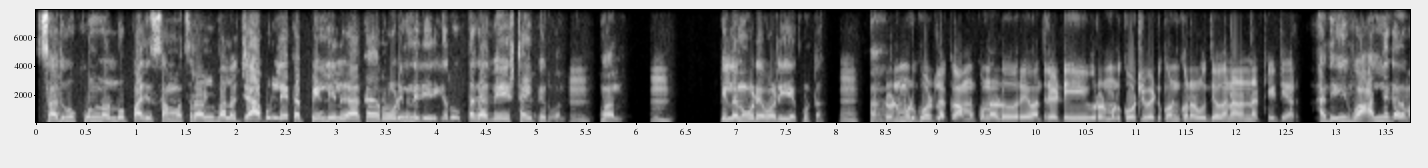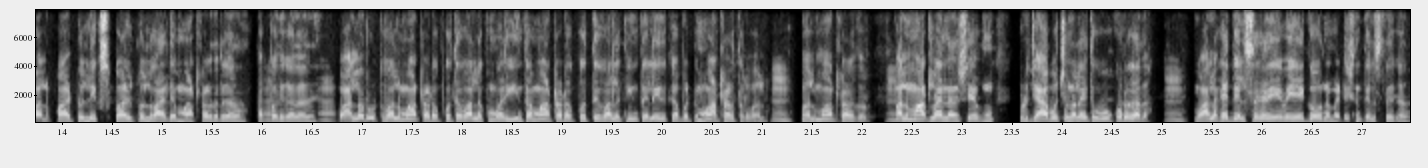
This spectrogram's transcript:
చదువుకున్న వాళ్ళు పది సంవత్సరాలు వాళ్ళ జాబులు లేక పెళ్ళిళ్ళు కాక రోడ్డు మీద తిరిగారు ఉత్తగా వేస్ట్ అయిపోయారు వాళ్ళు. వాళ్ళు. పిల్లని కూడా ఎవడు ఇవ్వకుండా. రెండు మూడు కోట్లకు అమ్ముకున్నాడు రేవంత్ రెడ్డి రెండు మూడు కోట్లు పెట్టి కొనుక్కున్నారు ఉద్యోగాన్ని కేటీఆర్ అది వాళ్ళే కదా వాళ్ళ పార్టీ వాళ్ళు ఎక్స్ పార్టీ వాళ్ళు అదే మాట్లాడతారు కదా తప్పదు కదా అది. వాళ్ళ రూట్ వాళ్ళు మాట్లాడకపోతే వాళ్ళకు మరి ఇంత మాట్లాడకపోతే వాళ్ళకి ఇంత లేదు కాబట్టి మాట్లాడతారు వాళ్ళు. వాళ్ళు మాట్లాడతారు. వాళ్ళు మాట్లాడిన సేపు ఇప్పుడు జాబ్ వచ్చిన వాళ్ళు అయితే ఊకోరు కదా. వాళ్ళకే తెలుసు కదా ఏ- ఏ గవర్నమెంట్ తెలుస్తుంది కదా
